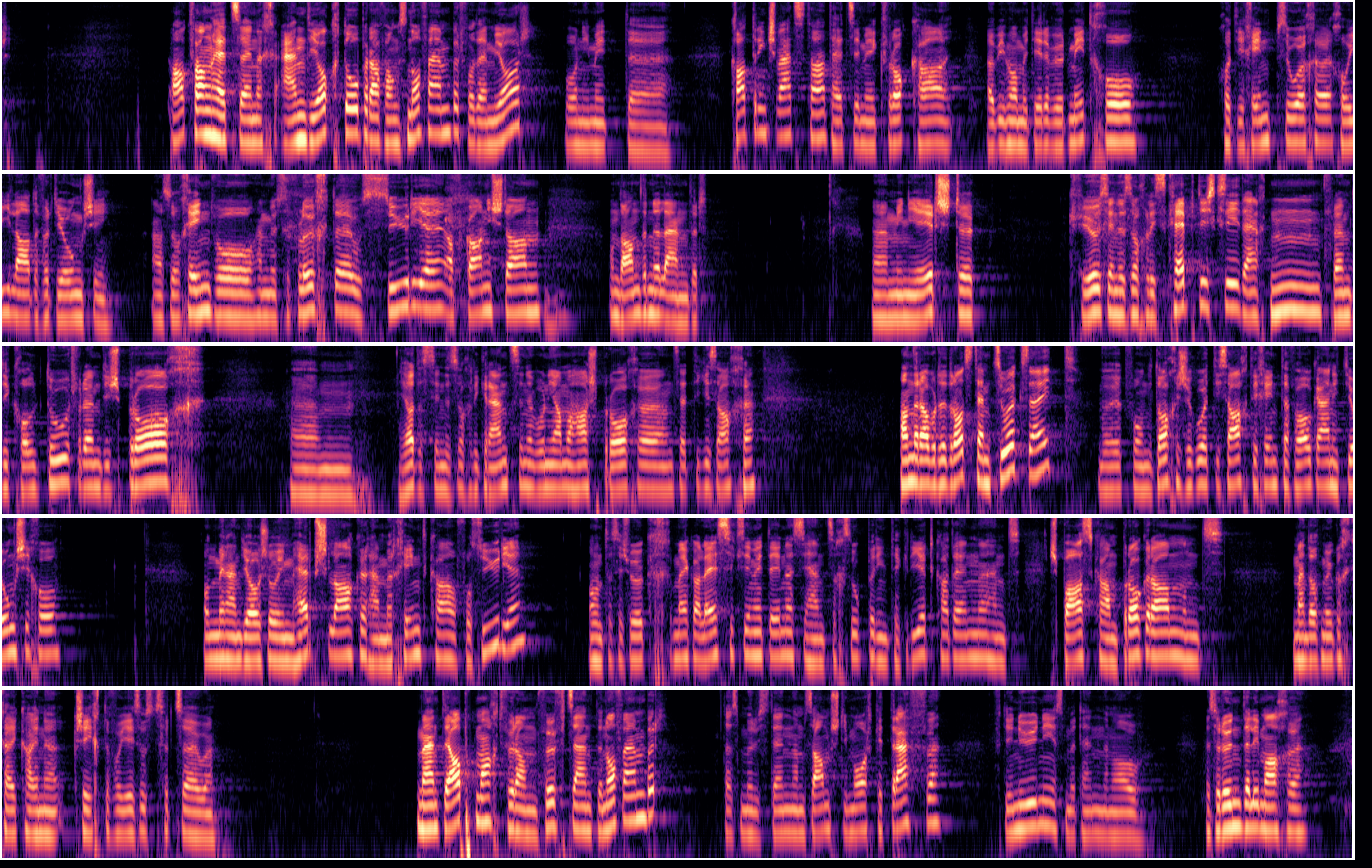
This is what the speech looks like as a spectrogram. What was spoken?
Angefangen hat es eigentlich Ende Oktober, Anfang November von dem Jahr, wo ich mit äh, Katrin geschwätzt habe. Da hat sie mich gefragt, ob ich mal mit ihr mitkommen würde, die Kinder besuchen, einladen für die Jungschi. Also Kinder, die müssen flüchten aus Syrien, Afghanistan mhm. und anderen Ländern. Äh, meine ersten Gefühle waren so ein bisschen skeptisch. Ich dachte, hm, fremde Kultur, fremde Sprache. Ähm, ja, das sind so ein bisschen Grenzen, die ich habe, Sprache und solche Sachen. Haben wir aber trotzdem zugesagt, weil ich gefunden doch, ist eine gute Sache, die Kinder dürfen gerne in die Jungschi kommen. Und wir haben ja auch schon im Herbstlager haben wir Kinder von Syrien. Und das war wirklich mega lässig mit ihnen. Sie haben sich super integriert, denen, haben Spass am Programm und wir haben auch die Möglichkeit, ihnen Geschichten von Jesus zu erzählen. Wir haben dann abgemacht für am 15. November, dass wir uns dann am Samstagmorgen treffen, auf die 9 Uhr, dass wir dann mal ein Ründeli machen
